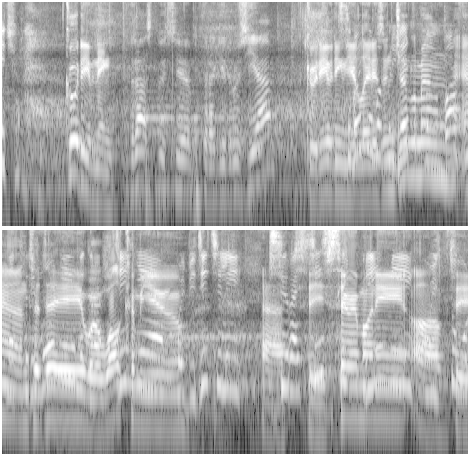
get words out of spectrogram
вечер. Good evening. Good evening, dear ladies and gentlemen, and today we welcome you at the ceremony of the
